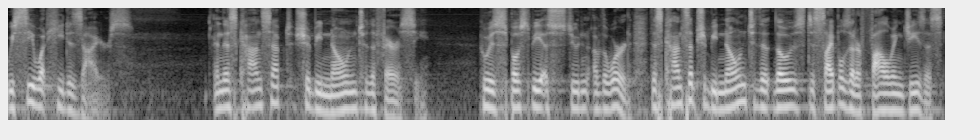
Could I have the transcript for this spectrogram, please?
We see what he desires. And this concept should be known to the Pharisee who is supposed to be a student of the word. This concept should be known to the, those disciples that are following Jesus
